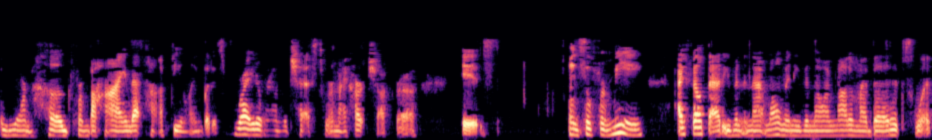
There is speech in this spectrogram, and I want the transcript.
a warm hug from behind, that kind of feeling. But it's right around the chest where my heart chakra is. And so for me, I felt that even in that moment, even though I'm not in my bed, it's what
